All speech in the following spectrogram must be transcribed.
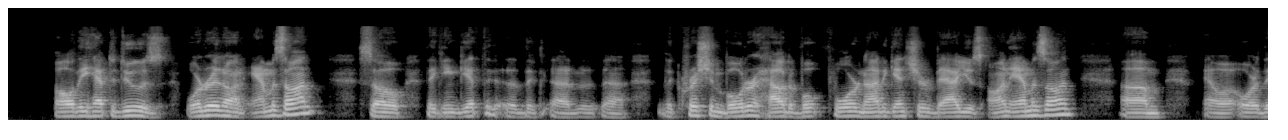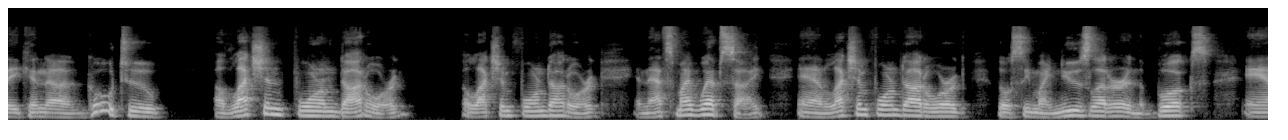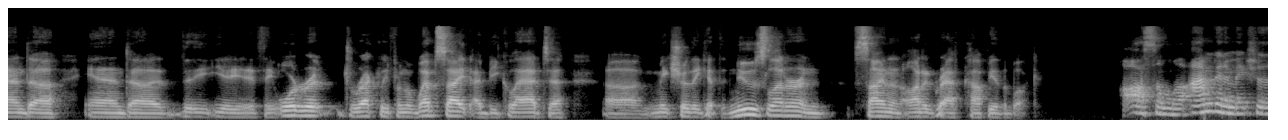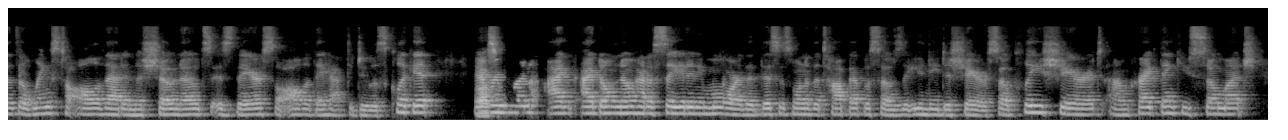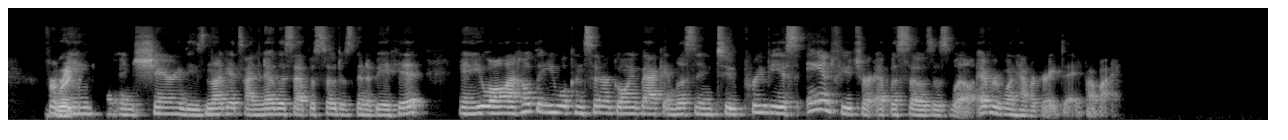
all they have to do is order it on Amazon. So they can get the uh, the uh, the, uh, the Christian voter, how to vote for, not against your values on Amazon, um, or, they can uh, go to electionforum.org, electionforum.org, and that's my website. And electionforum.org, they'll see my newsletter and the books, and uh, and uh, the if they order it directly from the website, I'd be glad to uh, make sure they get the newsletter and sign an autographed copy of the book. Awesome. Well, I'm going to make sure that the links to all of that in the show notes is there. So all that they have to do is click it. Awesome. Everyone, I, I don't know how to say it anymore, that this is one of the top episodes that you need to share. So please share it. Um, Craig, thank you so much for Great. being here and sharing these nuggets. I know this episode is going to be a hit. And you all, I hope that you will consider going back and listening to previous and future episodes as well. Everyone have a great day. Bye-bye.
